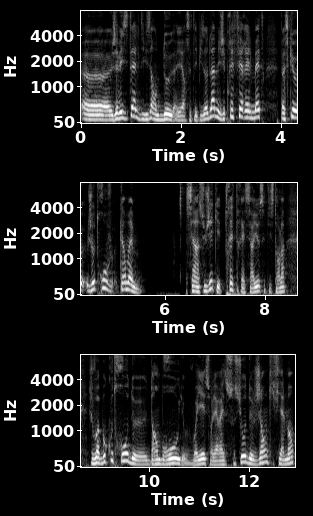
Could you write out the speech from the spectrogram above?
Euh, J'avais hésité à le diviser en deux d'ailleurs cet épisode-là, mais j'ai préféré le mettre parce que je trouve quand même c'est un sujet qui est très très sérieux cette histoire-là. Je vois beaucoup trop de d'embrouilles, vous voyez, sur les réseaux sociaux, de gens qui finalement,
